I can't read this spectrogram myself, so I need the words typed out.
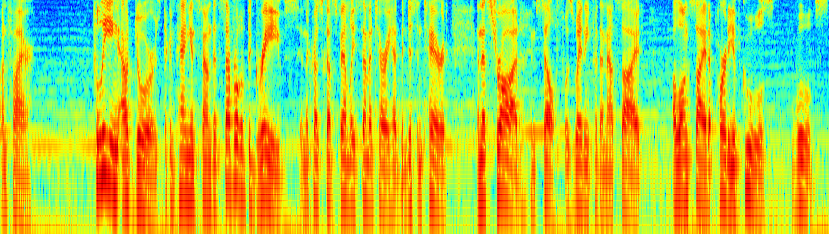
on fire. Fleeing outdoors, the companions found that several of the graves in the Krezkov's family cemetery had been disinterred, and that Strahd himself was waiting for them outside, alongside a party of ghouls, wolves,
